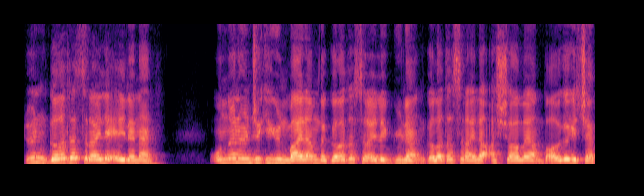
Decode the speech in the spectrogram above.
Dün Galatasaray'la eğlenen, ondan önceki gün bayramda Galatasaray'la gülen, Galatasaray'la aşağılayan, dalga geçen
